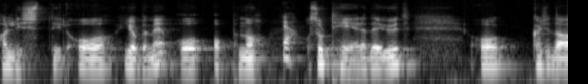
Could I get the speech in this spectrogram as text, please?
har lyst til å jobbe med og oppnå. Ja. Og sortere det ut. Og kanskje da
